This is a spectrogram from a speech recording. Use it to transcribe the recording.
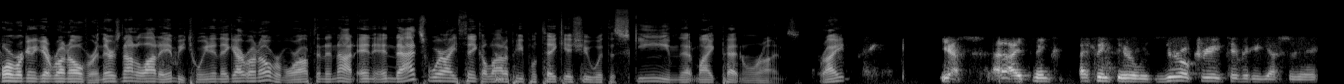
or we're going to get run over. And there's not a lot of in between, and they got run over more often than not. And and that's where I think a lot of people take issue with the scheme that Mike Pettine runs. Right? Yes, I think I think there was zero creativity yesterday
